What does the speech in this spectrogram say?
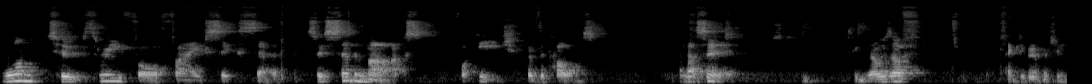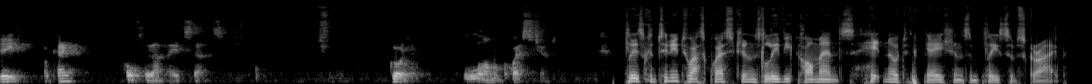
one, two, three, four, five, six, seven. So seven marks for each of the columns. And that's it. Take those off. Thank you very much indeed. Okay, hopefully that made sense. Good. Long question. Please continue to ask questions, leave your comments, hit notifications, and please subscribe.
